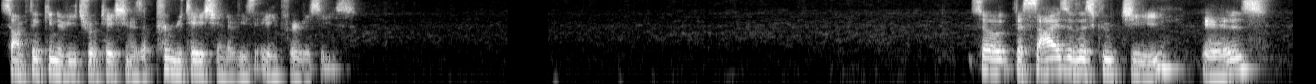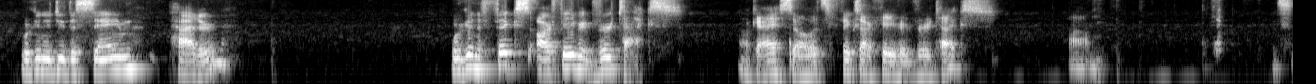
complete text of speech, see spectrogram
So I'm thinking of each rotation as a permutation of these eight vertices. So the size of this group G is, we're going to do the same pattern. We're going to fix our favorite vertex. Okay, so let's fix our favorite vertex. Um, let's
